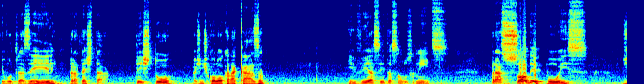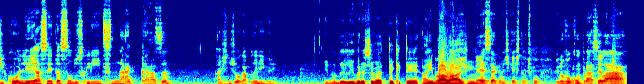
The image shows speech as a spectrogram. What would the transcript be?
eu vou trazer ele para testar. Testou, a gente coloca na casa e vê a aceitação dos clientes. Para só depois de colher a aceitação dos clientes na casa, a gente jogar pro delivery. E no delivery você vai ter que ter a embalagem. Essa é a grande questão. Tipo, eu não vou comprar, sei lá,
